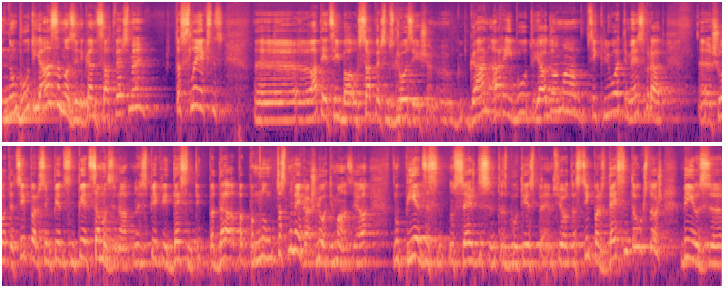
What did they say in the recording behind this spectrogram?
Nu, būtu jāsamazina gan satversmē tas slieksnis, attiecībā uz satversmes grozīšanu gan arī būtu jādomā, cik ļoti mēs varētu Eh, šo ciparu 155 samazināt. Nu, es piekrītu, 10. Pa, pa, pa, nu, tas nu, vienkārši ļoti maz. Jā. Nu, 50, nu, 60 tas būtu iespējams. Jo tas cipars 10,000 bija uz eh,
